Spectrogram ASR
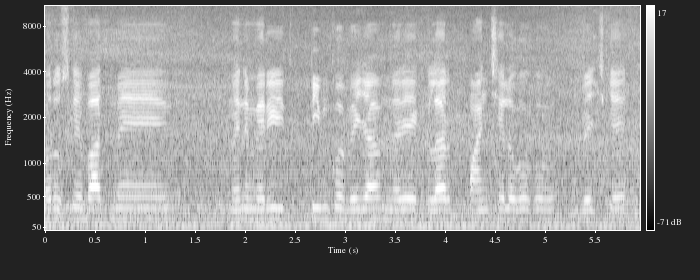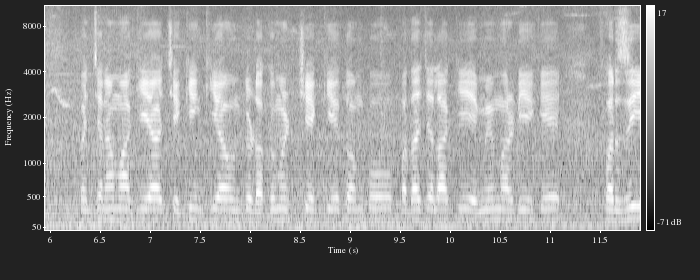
और उसके बाद में मैंने मेरी टीम को भेजा, मेरे क्लर्क पाँच छः लोगों को भेज के पंचनामा किया चेकिंग किया, उनके डॉक्यूमेंट चेक किए तो हमको पता चला कि एम के फ़र्ज़ी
